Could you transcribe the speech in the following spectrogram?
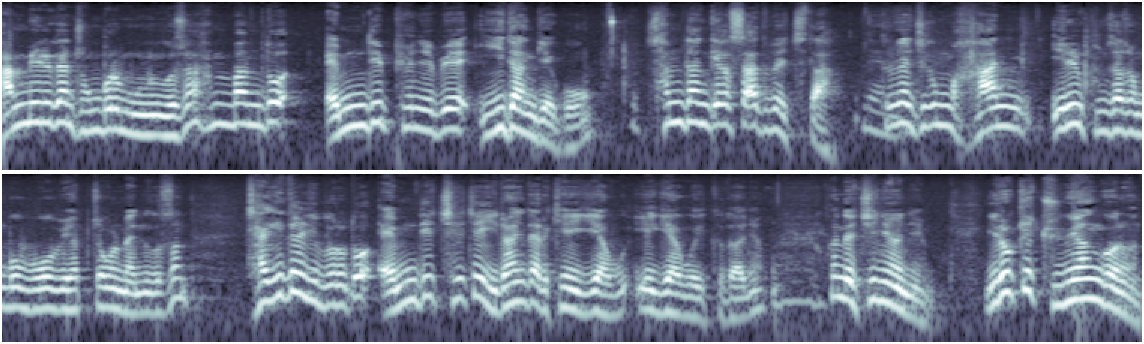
한미일 간 정보를 묶는 것은 한반도 MD 편입의 2단계고 3단계가 사드 배치다. 네. 그러니까 지금 한일 군사정보보호 협정을 맺는 것은 자기들 입으로도 MD 체제 일환이다 이렇게 얘기하고 얘기하고 있거든요. 그런데 진 의원님 이렇게 중요한 거는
